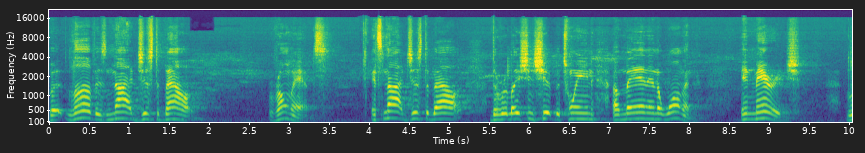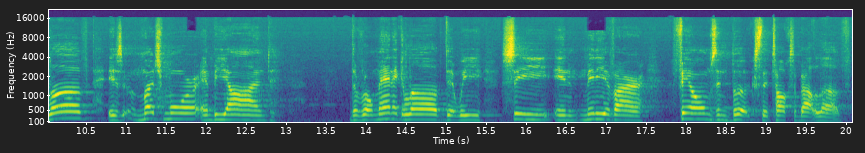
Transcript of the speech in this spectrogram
But love is not just about romance. It's not just about the relationship between a man and a woman in marriage. Love is much more and beyond the romantic love that we see in many of our films and books that talks about love.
